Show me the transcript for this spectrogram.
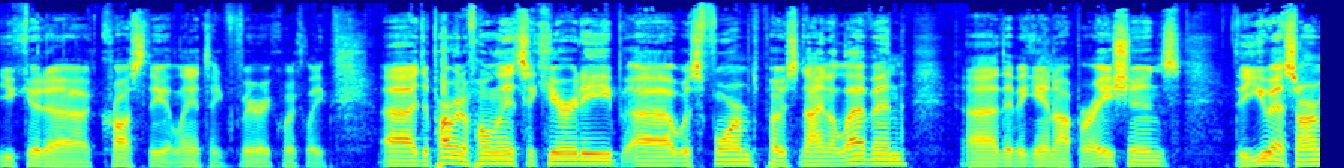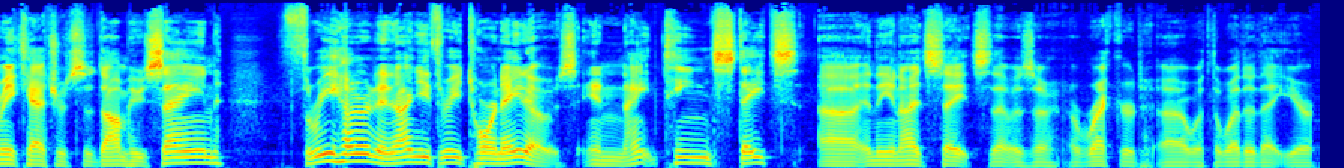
You could uh, cross the Atlantic very quickly. Uh, Department of Homeland Security uh, was formed post 9/11. Uh, they began operations. The U.S. Army captured Saddam Hussein. 393 tornadoes in 19 states uh, in the United States. That was a, a record uh, with the weather that year.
